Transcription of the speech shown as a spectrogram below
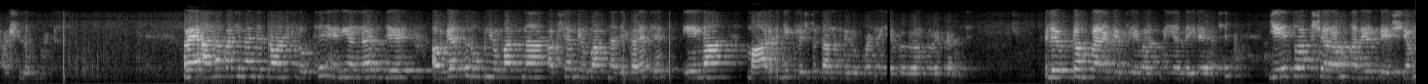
આ શ્લોક માટે હવે આના પછીના જે ત્રણ શ્લોક છે, એની અંદર જે અવ્યક્ત રૂપની ઉપાસના, અક્ષરની ઉપાસના જે કરે છે, એના માર્ગની ક્લિષ્ટતાનું નિરૂપણ અહીંયા ભગવાન હવે કરે છે. એટલે કમ્પેરેટિવલી એ વાતને અહીંયા લઈ રહ્યા છે. યે તો અક્ષરમ અનિર્દેશ્યમ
